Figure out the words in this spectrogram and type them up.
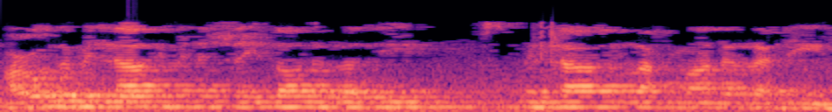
أعوذ بالله من الشيطان الرجيم. بسم الله الرحمن الرحيم.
